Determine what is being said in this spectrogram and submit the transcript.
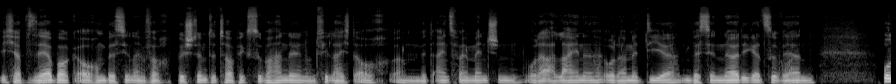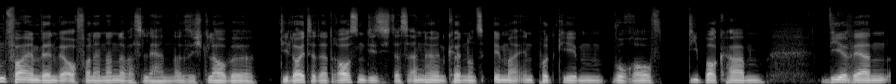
ich habe sehr Bock, auch ein bisschen einfach bestimmte Topics zu behandeln und vielleicht auch ähm, mit ein, zwei Menschen oder alleine oder mit dir ein bisschen nerdiger zu werden. Und vor allem werden wir auch voneinander was lernen. Also ich glaube, die Leute da draußen, die sich das anhören, können uns immer Input geben, worauf die Bock haben. Wir werden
